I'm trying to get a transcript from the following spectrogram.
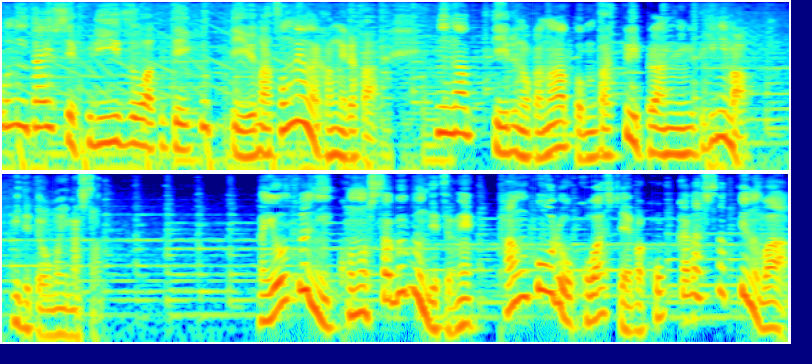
こに対してフリーズを当てていくっていう、まあ、そんなような考え方になっているのかなと、ざっくりプランニング的には見てて思いました。まあ、要するに、この下部分ですよね。タウンホールを壊しちゃえば、ここから下っていうのは、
